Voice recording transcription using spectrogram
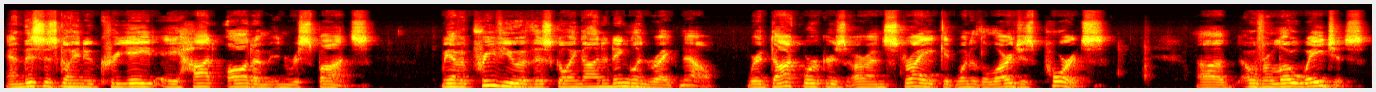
And this is going to create a hot autumn in response. We have a preview of this going on in England right now, where dock workers are on strike at one of the largest ports uh, over low wages.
